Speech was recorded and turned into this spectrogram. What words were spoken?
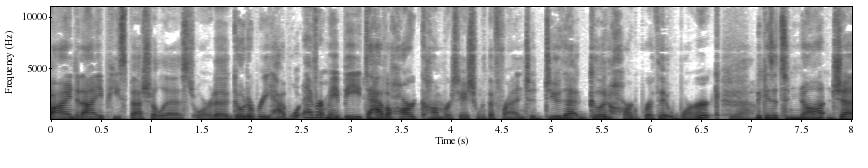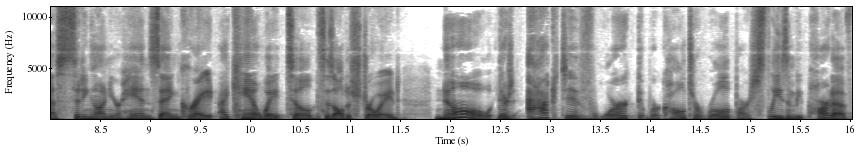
find an IEP specialist or to go to rehab, whatever it may be, to have a hard conversation with a friend, to do that good, hard, worth it work. Yeah. Because it's not just sitting on your hands saying, Great, I can't wait till this is all destroyed. No, there's active work that we're called to roll up our sleeves and be part of.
